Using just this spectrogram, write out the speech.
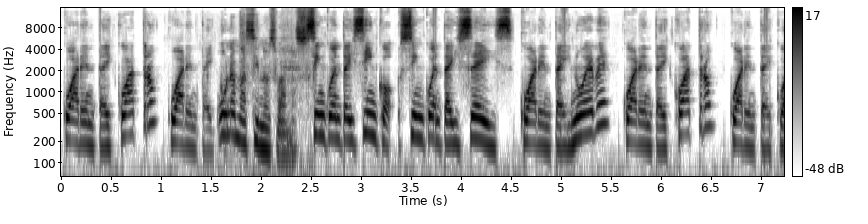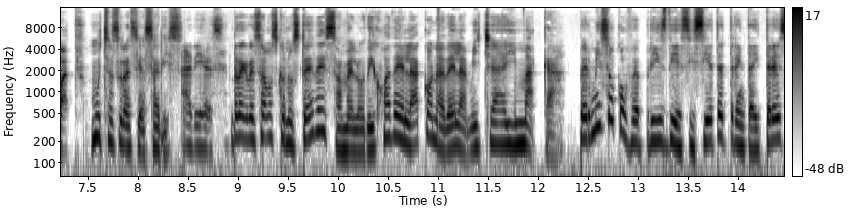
44, 44. Una más y nos vamos. 55, 56, 49, 44, 44. Muchas gracias, Aris. Adiós. Regresamos con ustedes a Me lo dijo Adela con Adela Micha y Maca. Permiso Cofepris 1733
